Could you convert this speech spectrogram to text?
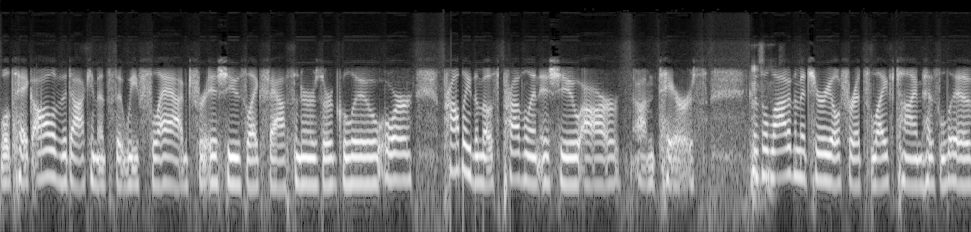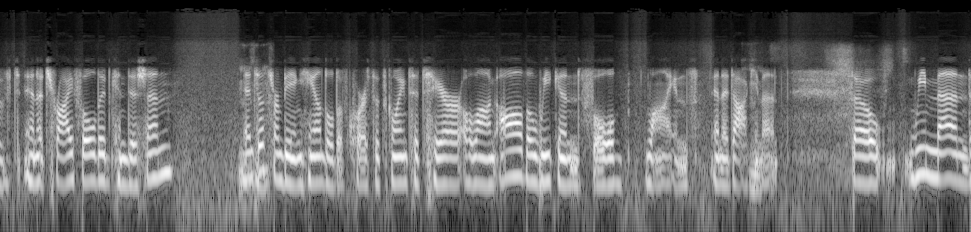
will take all of the documents that we flagged for issues like fasteners or glue, or probably the most prevalent issue are um, tears. Because mm-hmm. a lot of the material for its lifetime has lived in a tri-folded condition Mm-hmm. And just from being handled, of course, it's going to tear along all the weakened fold lines in a document. Mm-hmm. So we mend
